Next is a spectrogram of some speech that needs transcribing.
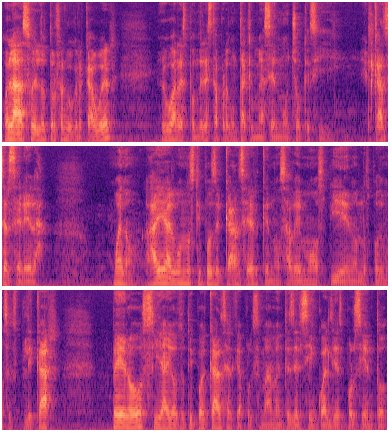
Hola, soy el doctor Franco Krakauer. Hoy voy a responder esta pregunta que me hacen mucho, que si el cáncer se hereda. Bueno, hay algunos tipos de cáncer que no sabemos bien o los podemos explicar, pero sí hay otro tipo de cáncer que aproximadamente es del 5 al 10%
